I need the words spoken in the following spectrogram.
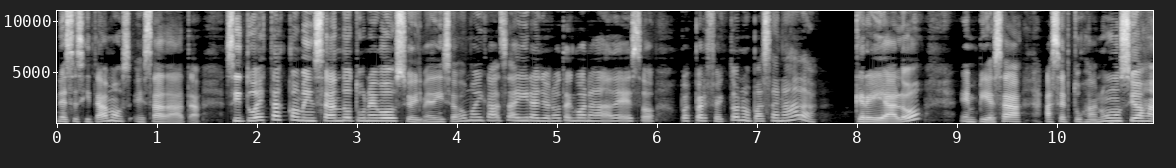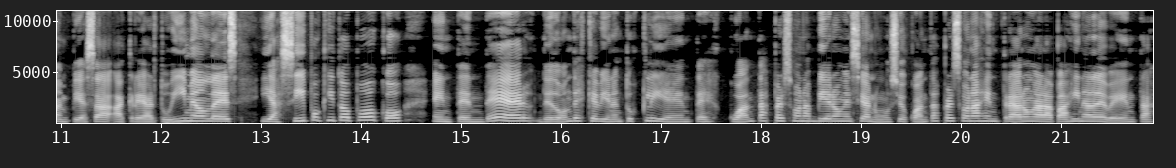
necesitamos esa data. Si tú estás comenzando tu negocio y me dices, oh my God, Zaira, yo no tengo nada de eso, pues perfecto, no pasa nada. Créalo, empieza a hacer tus anuncios, empieza a crear tu email list y así poquito a poco entender de dónde es que vienen tus clientes, cuántas personas vieron ese anuncio, cuántas personas entraron a la página de ventas,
